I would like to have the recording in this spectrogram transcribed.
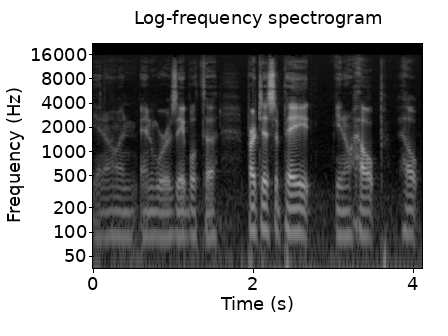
you know, and and was able to participate, you know, help help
